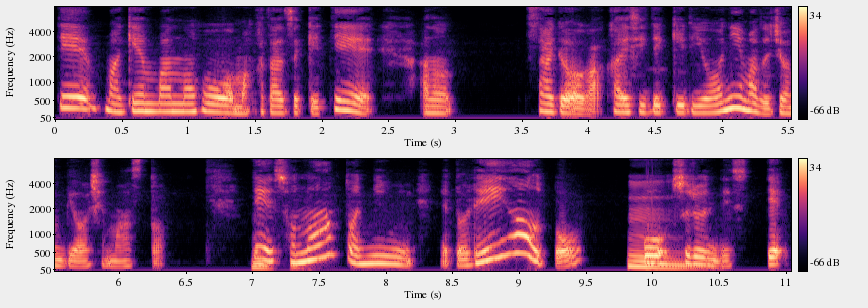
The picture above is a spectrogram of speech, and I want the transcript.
て、まあ、現場の方を、まあ、片付けて、あの、作業が開始できるように、まず準備をしますと。で、うん、その後に、えっと、レイアウトをするんですって。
